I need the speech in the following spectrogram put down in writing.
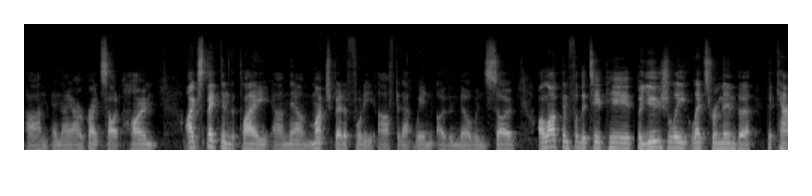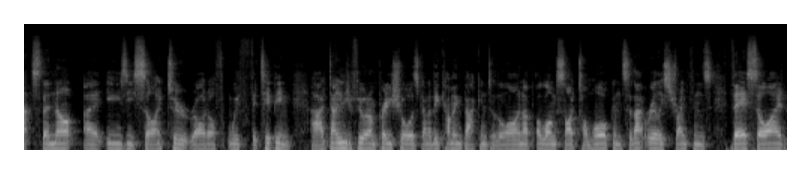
um, and they are a great side at home. I expect them to play um, now much better footy after that win over Melbourne. So I like them for the tip here. But usually, let's remember the Cats, they're not an easy side to ride off with the tipping. Uh, Dangerfield, I'm pretty sure, is going to be coming back into the lineup alongside Tom Hawkins. So that really strengthens their side.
